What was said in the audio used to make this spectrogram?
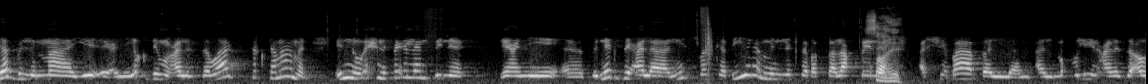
قبل ما يعني يقدموا على الزواج ثق تماما إنه إحنا فعلا بن يعني آه، بنقضي على نسبة كبيرة من نسب الطلاق بين صحيح. الشباب ال- المقبلين على أو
